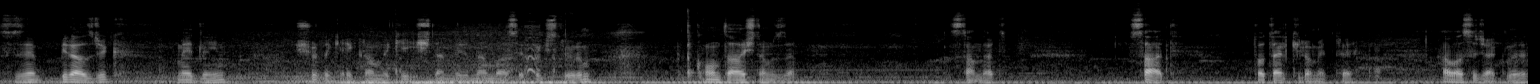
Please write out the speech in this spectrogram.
Size birazcık Medlay'in şuradaki ekrandaki işlemlerinden bahsetmek istiyorum. Kontağı açtığımızda standart saat, total kilometre, hava sıcaklığı,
